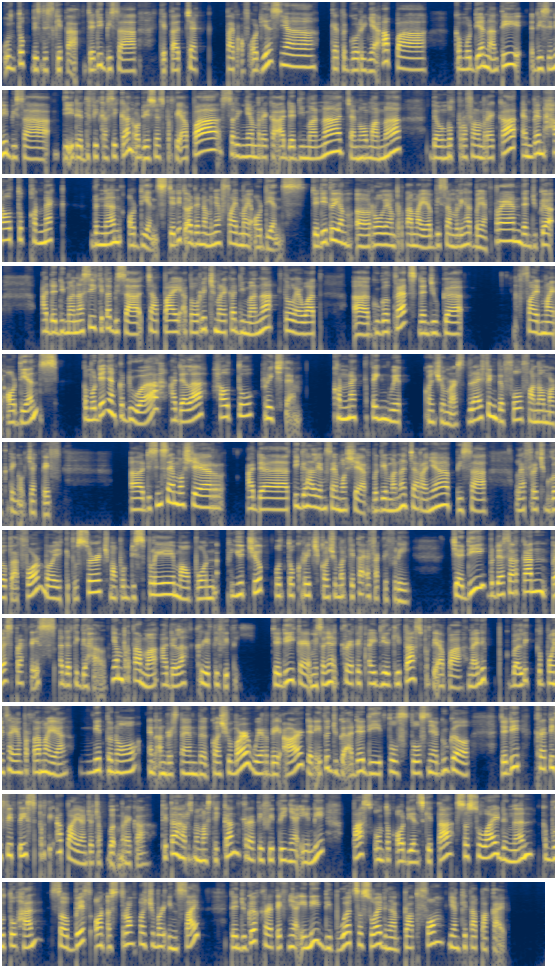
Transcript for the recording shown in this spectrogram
untuk bisnis kita. Jadi bisa kita cek type of audience-nya, kategorinya apa, kemudian nanti di sini bisa diidentifikasikan audiensnya seperti apa, seringnya mereka ada di mana, channel hmm. mana, download profile mereka, and then how to connect dengan audience. Jadi itu ada namanya find my audience. Jadi itu yang uh, role yang pertama ya, bisa melihat banyak tren dan juga ada di mana sih kita bisa capai atau reach mereka di mana itu lewat uh, Google Trends dan juga find my audience. Kemudian yang kedua adalah how to reach them, connecting with consumers, driving the full funnel marketing objective. Uh, di sini saya mau share ada tiga hal yang saya mau share. Bagaimana caranya bisa leverage Google Platform, baik itu search maupun display maupun YouTube untuk reach consumer kita effectively. Jadi berdasarkan best practice ada tiga hal. Yang pertama adalah creativity. Jadi kayak misalnya creative idea kita seperti apa. Nah ini balik ke poin saya yang pertama ya, need to know and understand the consumer where they are dan itu juga ada di tools-toolsnya Google. Jadi creativity seperti apa yang cocok buat mereka? Kita harus memastikan creativity-nya ini pas untuk audience kita sesuai dengan kebutuhan. So based on a strong consumer insight dan juga kreatifnya ini dibuat sesuai dengan platform yang kita pakai.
